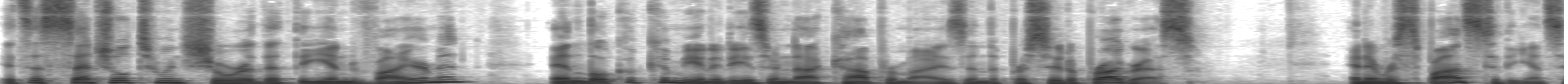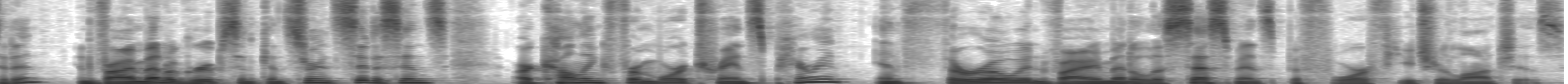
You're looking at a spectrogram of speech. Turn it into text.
it's essential to ensure that the environment and local communities are not compromised in the pursuit of progress. And in response to the incident, environmental groups and concerned citizens are calling for more transparent and thorough environmental assessments before future launches.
